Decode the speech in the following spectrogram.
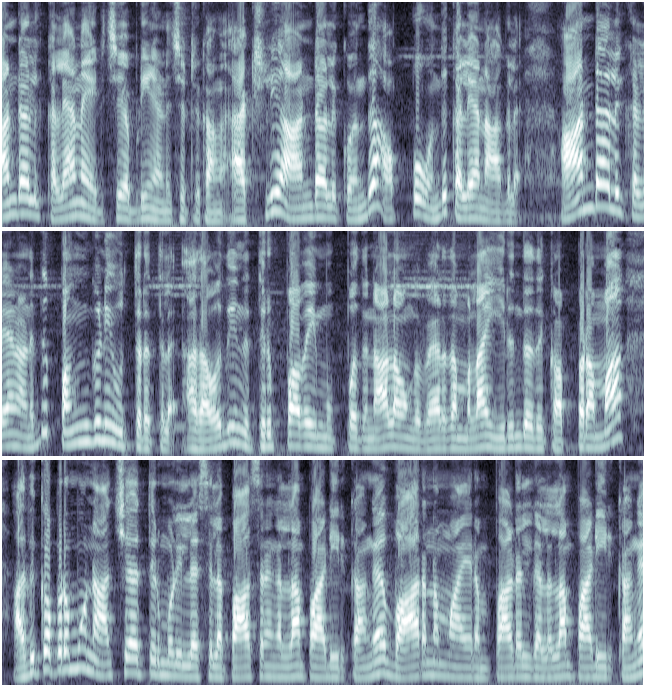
ஆண்டாளுக்கு கல்யாணம் ஆயிடுச்சு அப்படின்னு நினச்சிட்டு இருக்காங்க. ஆக்சுவலி ஆண்டாளுக்கு வந்து அப்போ வந்து கல்யாணம் ஆகலை. ஆண்டாளுக்கு கல்யாணம் ஆனது பங்குனி உத்தரத்தில். அதாவது இந்த திருப்பாவை முப்பது நாள் அவங்க விரதமெல்லாம் இருந்ததுக்கு அப்புறமா அதுக்கப்புறமும் நாச்சியார் திருமொழியில் சில பாசுரங்கள்லாம் பாடியிருக்காங்க. வாரணம் ஆயிரம் பாடல்கள் எல்லாம் பாடியிருக்காங்க.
